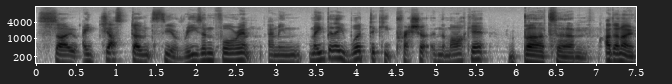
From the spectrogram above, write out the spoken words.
So I just don't see a reason for it. I mean, maybe they would to keep pressure in the market, but um, I don't know.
